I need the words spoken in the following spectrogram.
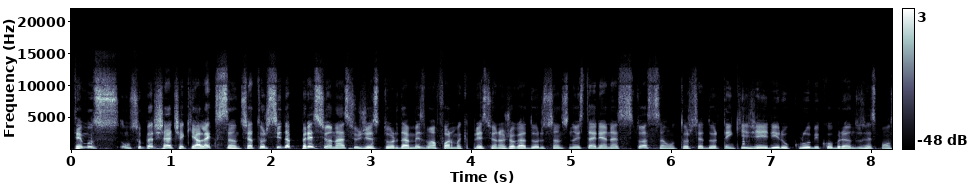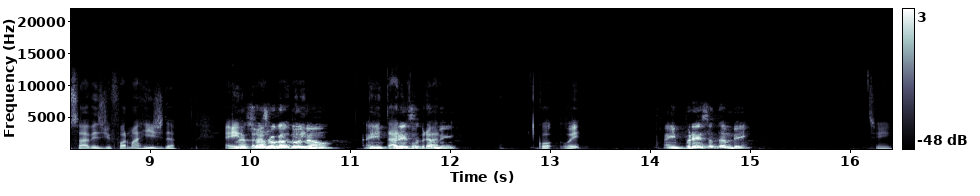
Temos um super chat aqui, Alex Santos. Se a torcida pressionasse o gestor da mesma forma que pressiona o jogador, o Santos não estaria nessa situação. O torcedor tem que gerir o clube cobrando os responsáveis de forma rígida. É não é só jogador, não. A imprensa também. Co Oi? A imprensa também. Sim.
